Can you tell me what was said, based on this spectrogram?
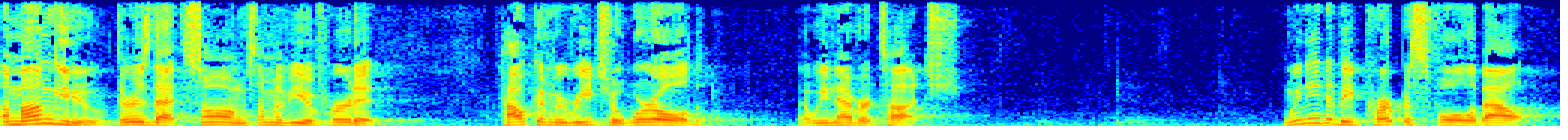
Among you. There is that song, some of you have heard it. How can we reach a world that we never touch? We need to be purposeful about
